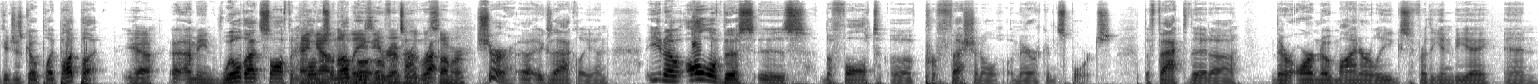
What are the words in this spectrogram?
can just go play putt putt? Yeah. I mean, will that soften Hang Clemson out in the up lazy over river time? in the Right. summer. Sure, uh, exactly. And you know, all of this is the fault of professional American sports. The fact that uh, there are no minor leagues for the NBA and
